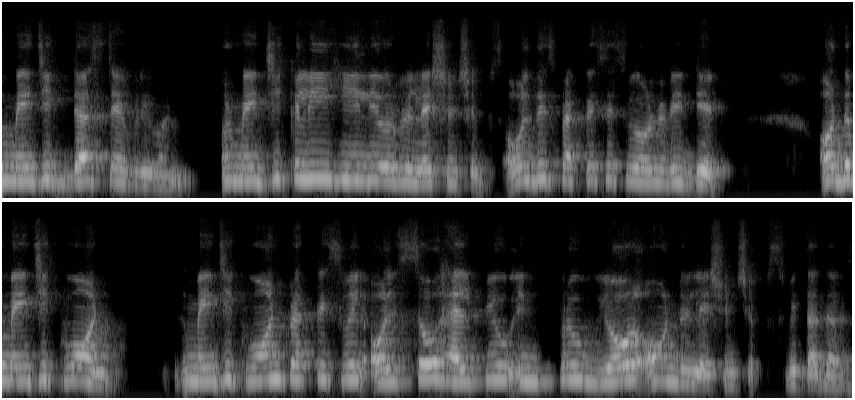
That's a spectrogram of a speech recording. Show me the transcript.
magic dust everyone or magically heal your relationships all these practices we already did or the magic wand the magic wand practice will also help you improve your own relationships with others.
